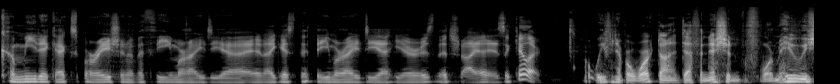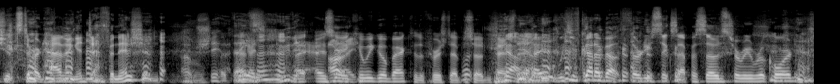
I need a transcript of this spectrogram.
comedic exploration of a theme or idea. And I guess the theme or idea here is that Shia is a killer. But we've never worked on a definition before. Maybe we should start having a definition. Oh shit! I that's- I knew that. I, Isaiah, All right. can we go back to the first episode and pass Yeah, it? right. We've got about 36 episodes to re-record.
